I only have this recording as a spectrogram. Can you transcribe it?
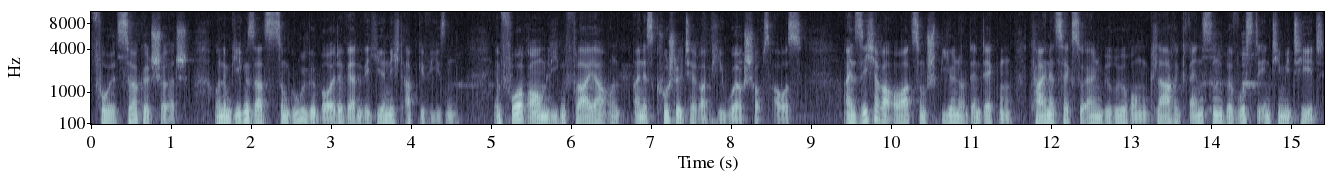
Full Circle Church. Und im Gegensatz zum Google-Gebäude werden wir hier nicht abgewiesen. Im Vorraum liegen Flyer und eines Kuscheltherapie-Workshops aus. Ein sicherer Ort zum Spielen und Entdecken, keine sexuellen Berührungen, klare Grenzen, bewusste Intimität.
